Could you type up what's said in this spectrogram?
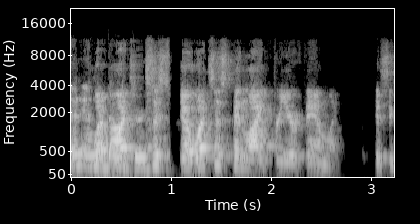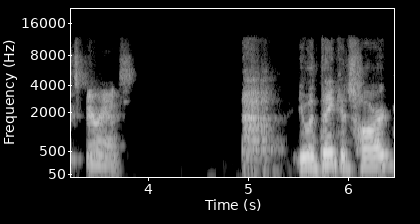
and, what, what's doctors, this, Joe, what's this been like for your family, this experience? you would think it's hard,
